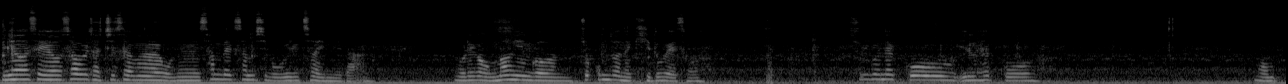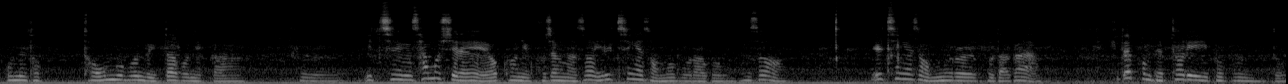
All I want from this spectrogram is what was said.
안녕하세요. 서울자취생활 오늘 335일차입니다. 머리가 엉망인 건 조금 전에 기도해서 출근했고 일했고 뭐 오늘 더, 더운 부분도 있다 보니까 그 2층 사무실에 에어컨이 고장나서 1층에서 업무 보라고 해서 1층에서 업무를 보다가 휴대폰 배터리 부분도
